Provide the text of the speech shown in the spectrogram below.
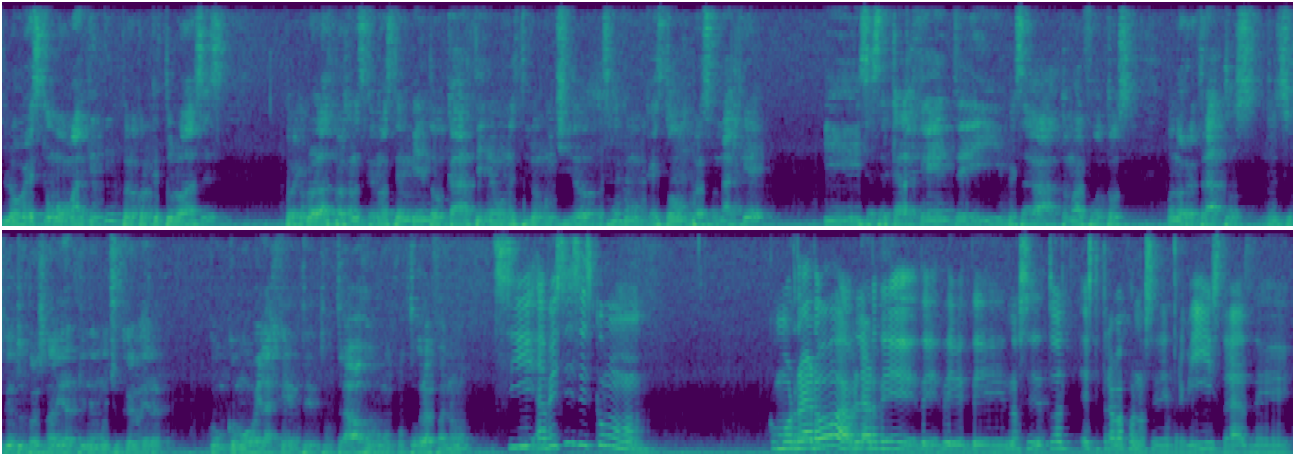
lo ves como marketing, pero creo que tú lo haces. Por ejemplo, las personas que no estén viendo, Car tiene un estilo muy chido, o sea, como que es todo un personaje y se acerca a la gente y empieza a tomar fotos, bueno, retratos. Entonces, creo que tu personalidad tiene mucho que ver con cómo ve la gente tu trabajo como fotógrafa, ¿no? Sí, a veces es como como raro hablar de, no sé, de todo este trabajo, no sé, de entrevistas, de,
